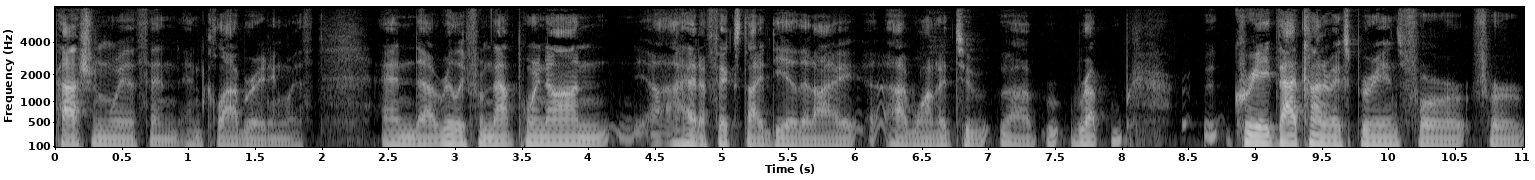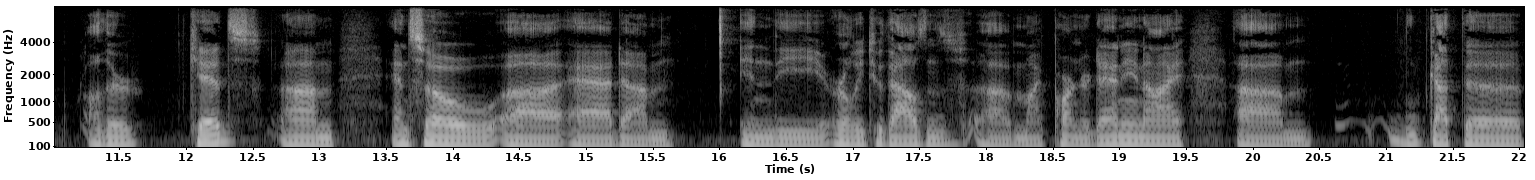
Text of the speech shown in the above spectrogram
passion with and, and collaborating with. And uh, really, from that point on, I had a fixed idea that I I wanted to uh, rep, create that kind of experience for for other kids. Um, and so uh, at um, in the early 2000s, uh, my partner Danny and I um, got the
